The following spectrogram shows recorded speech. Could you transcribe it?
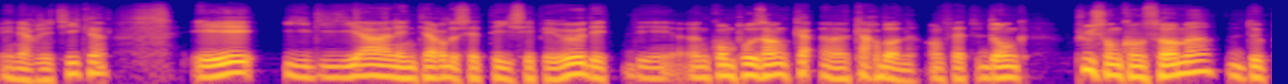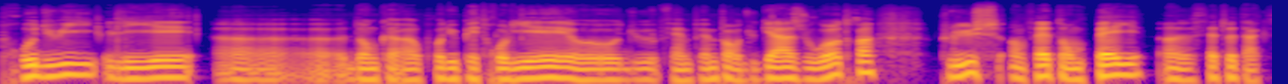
énergétiques. Et il y a à l'intérieur de cette TICPE un composant carbone, en fait. Donc, plus on consomme de produits liés euh, donc aux produits pétroliers, du, peu importe du gaz ou autre, plus en fait on paye euh, cette taxe.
